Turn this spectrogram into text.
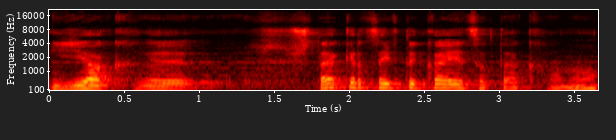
як е, штекер цей втикається. Так, а ну.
